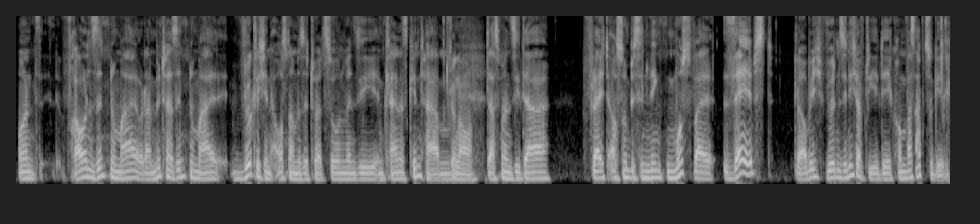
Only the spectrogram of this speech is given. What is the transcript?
und Frauen sind nun mal, oder Mütter sind nun mal wirklich in Ausnahmesituationen, wenn sie ein kleines Kind haben, Genau. dass man sie da vielleicht auch so ein bisschen linken muss, weil selbst, glaube ich, würden sie nicht auf die Idee kommen, was abzugeben.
